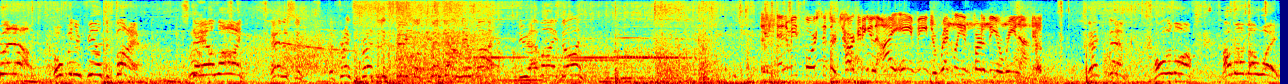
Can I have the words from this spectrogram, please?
Spread out! Open your field to fire! Stay online! Anderson, the French president's vehicle vehicle's pinned down nearby. Do you have eyes on? Enemy forces are targeting an IAV directly in front of the arena. That's them! Hold them off! I'm on my way!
